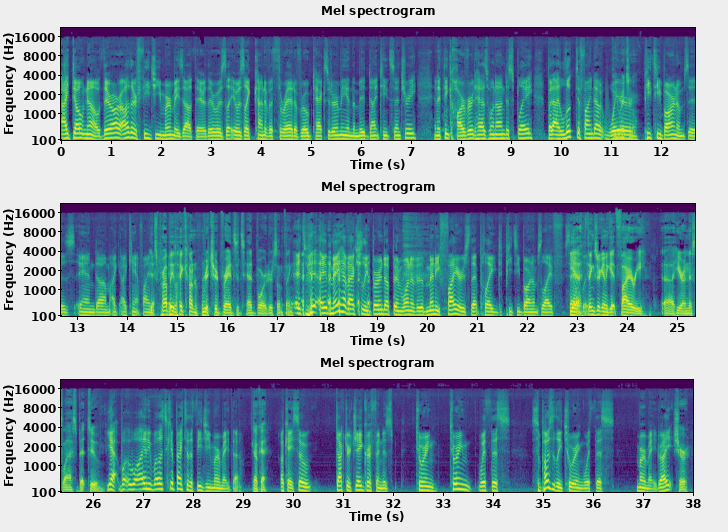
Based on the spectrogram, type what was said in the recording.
I don't know. There are other Fiji mermaids out there. There was like, it was like kind of a thread of rogue taxidermy in the mid 19th century, and I think Harvard has one on display. But I looked to find out where? P.T. Barnum's is, and um, I, I can't find It's it. It's probably like on Richard Branson's headboard or something. It's, it may have actually burned up in one of the many fires that plagued P.T. Barnum's life. yeah, things are going to get fiery uh, here in this last bit too. Yeah. Well, well, anyway, let's get back to the Fiji mermaid, though. Okay. Okay, so Dr. Jay Griffin is touring touring with this supposedly touring with this mermaid, right? Sure.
